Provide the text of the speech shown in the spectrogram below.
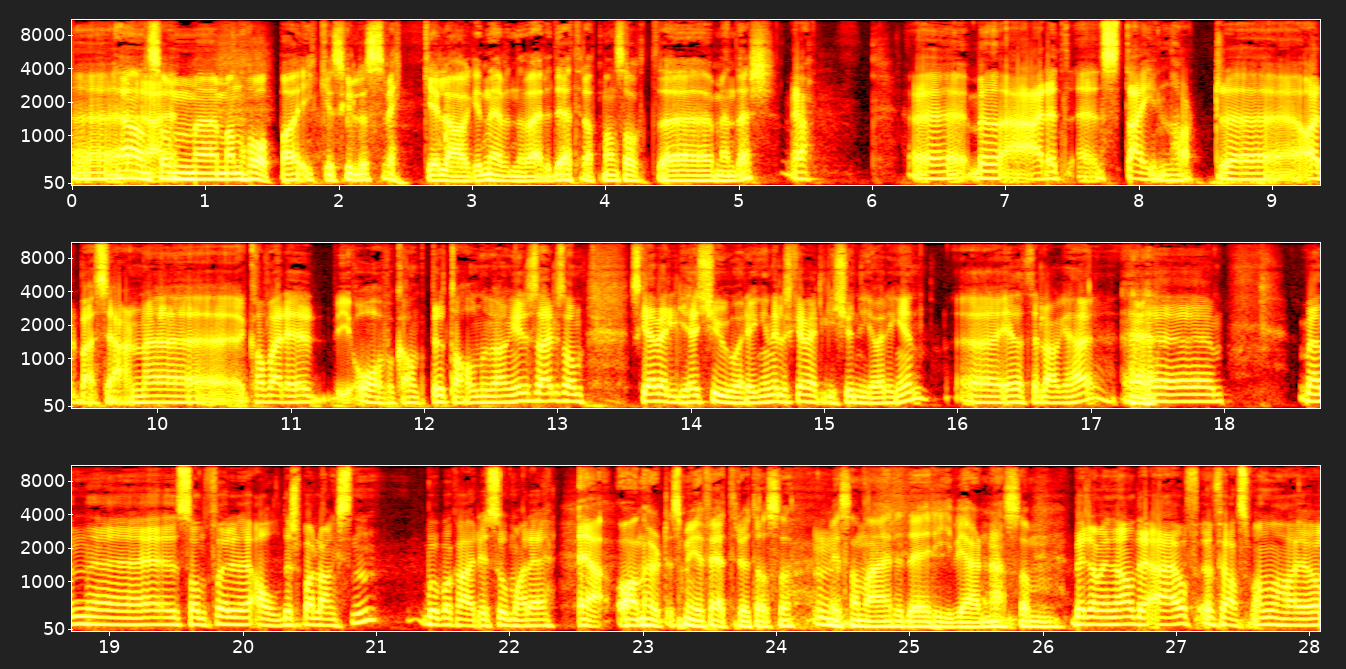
Ja, han som man håpa ikke skulle svekke laget nevneverdig etter at man solgte Mendes. Ja. Men er et steinhardt arbeidsjern. Kan være i overkant brutal noen ganger. Så er det sånn Skal jeg velge 20-åringen eller skal jeg velge 29-åringen eh, i dette laget her? Eh, Men eh, sånn for aldersbalansen Bobakari Somare Ja, og han hørtes mye fetere ut også, Mm. hvis han er det rivjernet som Benjamin André er jo en franskmann. Han har jo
